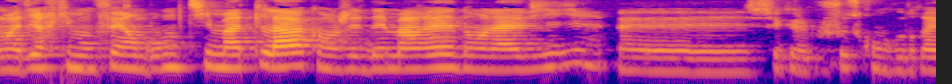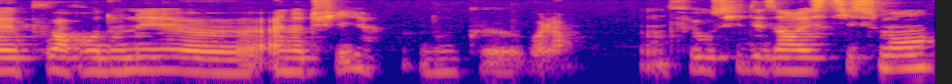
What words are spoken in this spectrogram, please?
on va dire qu'ils m'ont fait un bon petit matelas quand j'ai démarré dans la vie. Et c'est quelque chose qu'on voudrait pouvoir redonner à notre fille. Donc voilà, on fait aussi des investissements.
